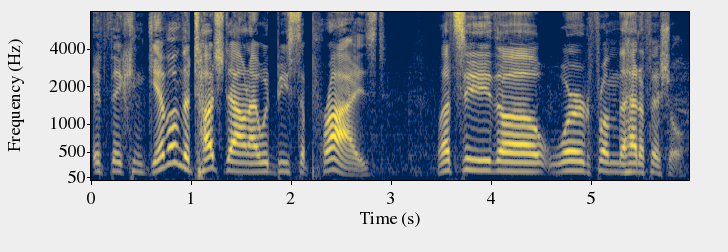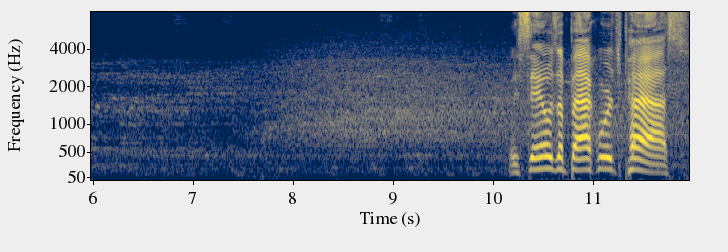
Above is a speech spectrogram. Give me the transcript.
if they can give them the touchdown, I would be surprised. Let's see the word from the head official. They say it was a backwards pass.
